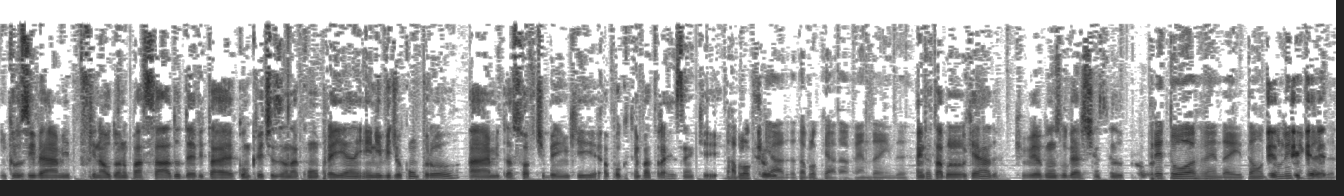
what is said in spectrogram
Inclusive a ARM, no final do ano passado, deve estar concretizando a compra e a Nvidia comprou a ARM da SoftBank há pouco tempo atrás, né? Que tá bloqueada, tá bloqueada a venda ainda. Ainda tá bloqueada? Que eu vi alguns lugares tinha sido... Pretou a venda aí, então tão litigando.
